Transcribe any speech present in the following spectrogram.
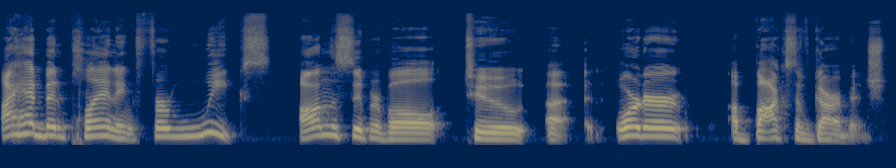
I had been planning for weeks on the Super Bowl to uh, order a box of garbage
